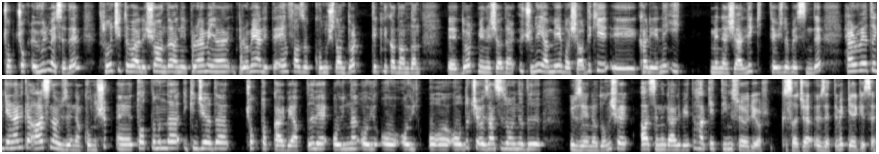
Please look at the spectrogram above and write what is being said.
çok çok övülmese de sonuç itibariyle şu anda hani Premier, Premier Lig'de en fazla konuşulan 4 teknik adamdan e, 4 menajerden 3'ünü yenmeye başardı ki e, kariyerinin ilk menajerlik tecrübesinde Henry Winter genellikle Arsenal üzerinden konuşup e, Tottenham'ın da ikinci yarıda çok top kaybı yaptığı ve oyundan oy, o, oy, o, oldukça özensiz oynadığı üzerine dolmuş ve Arsenal'in galibiyeti hak ettiğini söylüyor kısaca özetlemek gerekirse.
